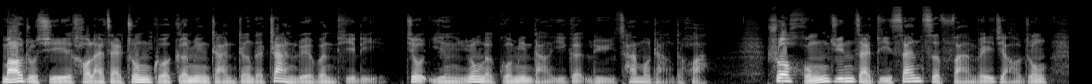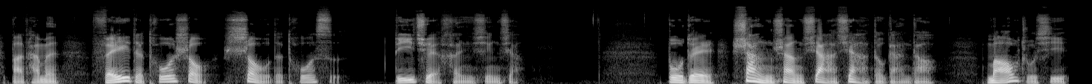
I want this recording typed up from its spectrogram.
毛主席后来在中国革命战争的战略问题里，就引用了国民党一个旅参谋长的话，说红军在第三次反围剿中把他们肥的拖瘦，瘦的拖死，的确很形象。部队上上下下都感到，毛主席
